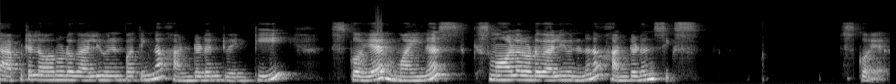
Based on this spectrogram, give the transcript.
கேபிட்டல் ஆரோட வேல்யூ என்னன்னு பார்த்தீங்கன்னா hundred and twenty square minus ஸ்மாலரோட வேல்யூ என்னன்னா ஹண்ட்ரட் அண்ட் சிக்ஸ் ஸ்கொயர்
